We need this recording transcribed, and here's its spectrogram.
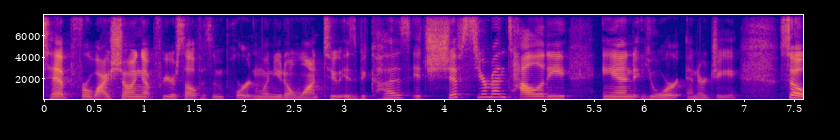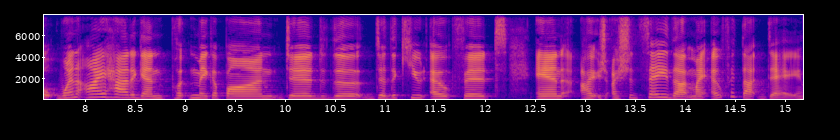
tip for why showing up for yourself is important when you don't want to is because it shifts your mentality and your energy. So, when I had again put makeup on, did the did the cute outfit, and I I should say that my outfit that day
